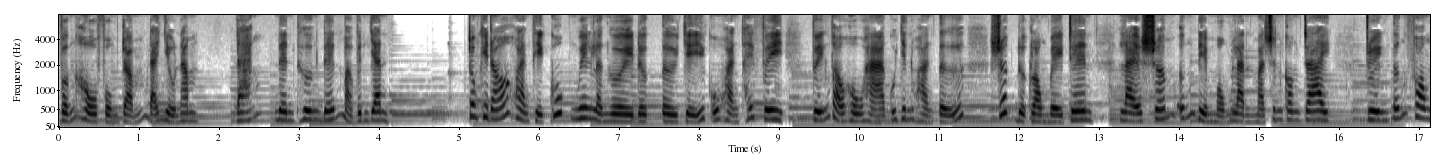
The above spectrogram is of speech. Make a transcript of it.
vẫn hầu phụng trẫm đã nhiều năm, đáng nên thương đến mà vinh danh. Trong khi đó, Hoàng Thị Cúc nguyên là người được từ chỉ của Hoàng Thái Phi tuyển vào hầu hạ của dinh hoàng tử, rất được lòng bề trên, lại sớm ứng điềm mộng lành mà sinh con trai, truyền tấn phong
